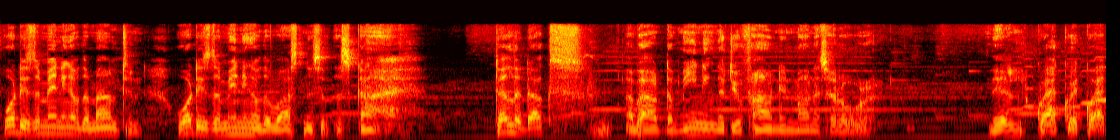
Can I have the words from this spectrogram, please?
What is the meaning of the mountain? What is the meaning of the vastness of the sky? Tell the ducks about the meaning that you found in Manasarovar. They'll quack, quack, quack.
